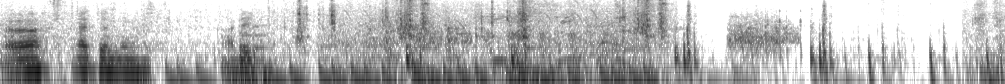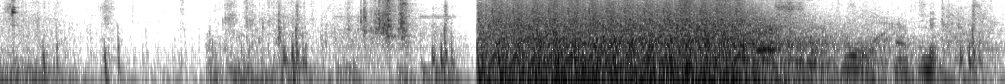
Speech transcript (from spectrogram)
เออน่าจะหนึ่งมาดิหักดิ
